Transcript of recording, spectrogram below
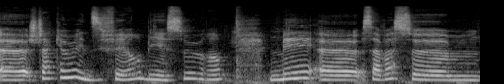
Euh, chacun est différent, bien sûr, hein, mais euh, ça va se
